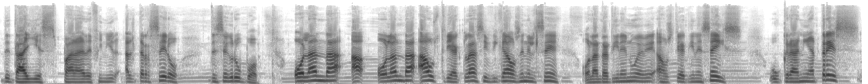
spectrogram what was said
detalles para definir al tercero de ese grupo. Holanda, a, Holanda, Austria clasificados en el C. Holanda tiene 9, Austria tiene 6, Ucrania 3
